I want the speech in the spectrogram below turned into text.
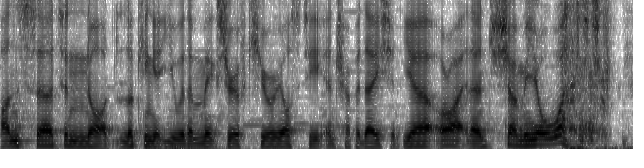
uncertain nod, looking at you with a mixture of curiosity and trepidation. Yeah, alright then. Show me your worst.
